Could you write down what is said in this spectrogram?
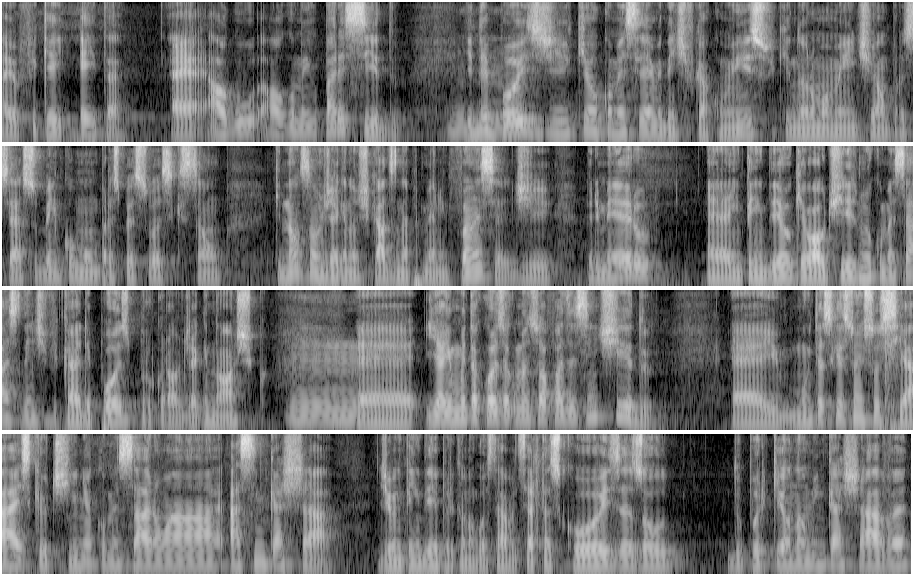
Aí eu fiquei, eita, é algo, algo meio parecido. E depois de que eu comecei a me identificar com isso, que normalmente é um processo bem comum para as pessoas que, são, que não são diagnosticadas na primeira infância, de primeiro é, entender o que é o autismo, começar a se identificar e depois procurar o diagnóstico. Hum. É, e aí muita coisa começou a fazer sentido. É, e muitas questões sociais que eu tinha começaram a, a se encaixar. De eu entender porque eu não gostava de certas coisas ou do porquê eu não me encaixava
